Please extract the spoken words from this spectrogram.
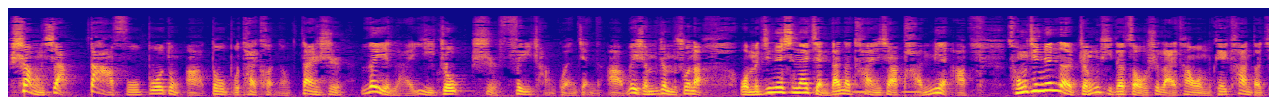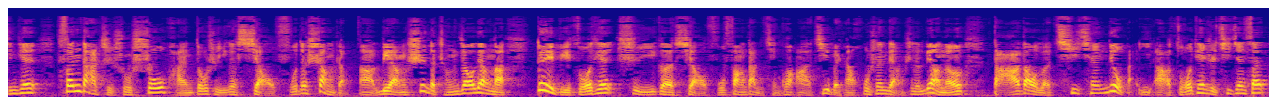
上下。大幅波动啊都不太可能，但是未来一周是非常关键的啊！为什么这么说呢？我们今天先来简单的看一下盘面啊。从今天的整体的走势来看，我们可以看到今天三大指数收盘都是一个小幅的上涨啊。两市的成交量呢，对比昨天是一个小幅放大的情况啊。基本上沪深两市的量能达到了七千六百亿啊，昨天是七千三。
